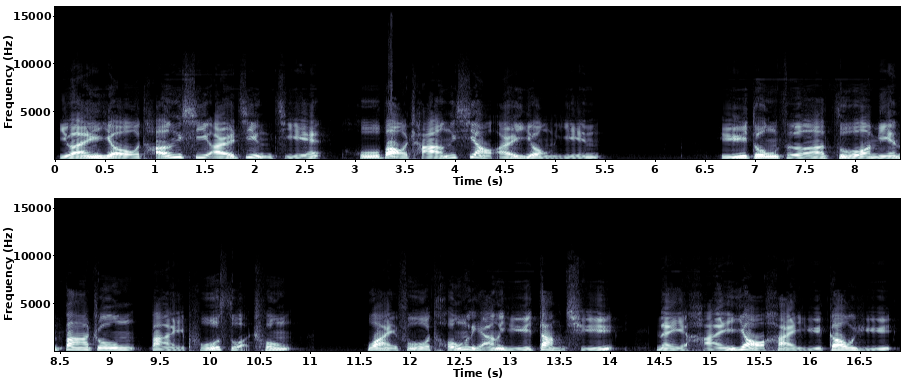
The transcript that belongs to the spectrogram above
猿幼腾息而静节，虎豹长啸而永吟。于东则左绵八中，百仆所充；外附同梁于荡渠，内含要害于高隅。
